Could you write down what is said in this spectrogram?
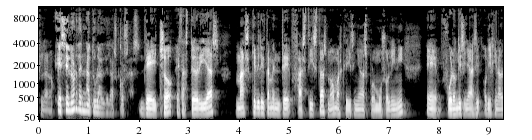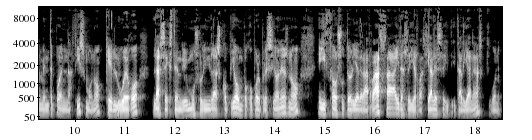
Claro. Es el orden natural de las cosas. De hecho, estas teorías, más que directamente fascistas, ¿no? Más que diseñadas por Mussolini, eh, fueron diseñadas originalmente por el nazismo, ¿no? Que luego las extendió y Mussolini las copió un poco por presiones, ¿no? E hizo su teoría de la raza y las leyes raciales italianas, que bueno,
